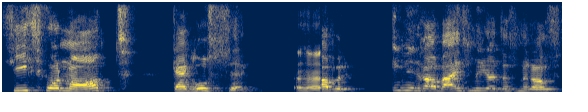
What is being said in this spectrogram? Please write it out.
sein Format gegen aussen. Aber innen dran weiß man ja, dass man als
